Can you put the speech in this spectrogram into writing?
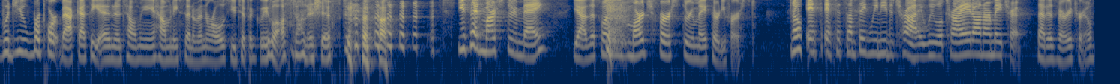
would you report back at the end and tell me how many cinnamon rolls you typically lost on a shift? You said March through May. yeah, this one March 1st through May 31st. No, if if it's something we need to try, we will try it on our May trip. That is very true.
